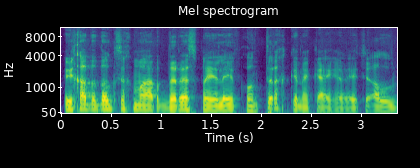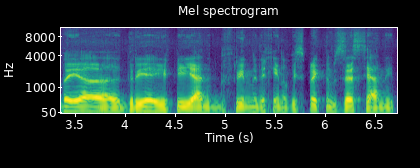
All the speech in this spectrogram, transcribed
Je gaat dat ook, zeg maar, de rest van je leven gewoon terug kunnen kijken, weet je. Al ben je eh, drie, vier jaar niet bevriend met diegene, of je spreekt hem zes jaar niet.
